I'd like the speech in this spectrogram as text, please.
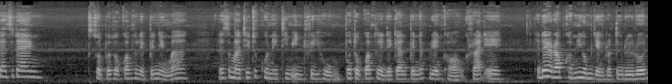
การแสดงสดประสบความสำเร็จเป็นอย่างมาก และสมาชิกทุกคนในทีมอินทรีหงส์ประสบความสำเร็จในการเป็นนักเรียนของคลาสเอและได้รับความนิยมอย่างกระตือรือร้น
